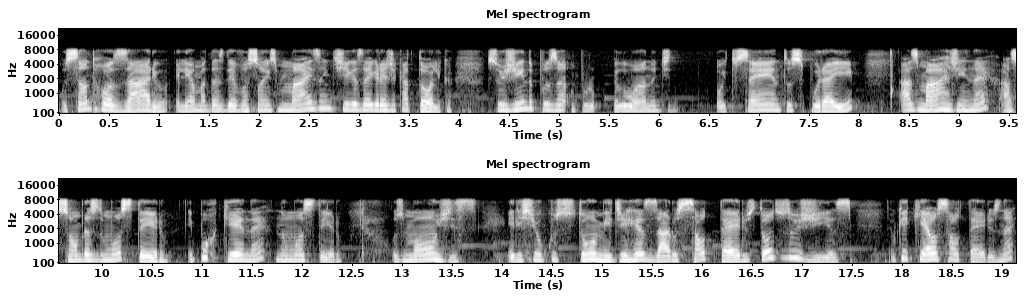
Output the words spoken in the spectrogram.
O Santo Rosário ele é uma das devoções mais antigas da Igreja Católica, surgindo pelo ano de 800 por aí, às margens, né, às sombras do mosteiro. E por que, né, no mosteiro? Os monges, eles tinham o costume de rezar os saltérios todos os dias. O que, que é os saltérios, né?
